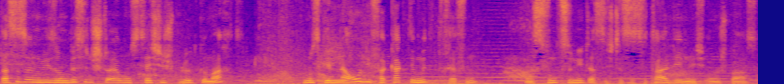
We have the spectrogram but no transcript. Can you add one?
Das ist irgendwie so ein bisschen steuerungstechnisch blöd gemacht. Du musst genau die verkackte Mitte treffen. Sonst funktioniert das nicht. Das ist total dämlich. Ohne Spaß.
